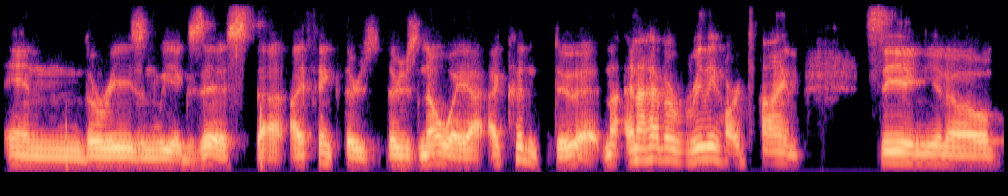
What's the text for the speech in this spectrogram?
in the reason we exist that I think there's there's no way I, I couldn't do it, and I have a really hard time seeing you know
